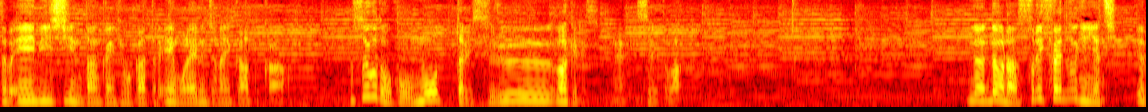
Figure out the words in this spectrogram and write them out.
例えば ABC の段階に評価あったら A もらえるんじゃないかとかそういうことをこう思ったりするわけですよね生徒は。だからそれ聞かれた時にいやいや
